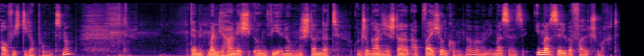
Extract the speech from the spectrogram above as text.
Auch wichtiger Punkt. Ne? Damit man ja nicht irgendwie in irgendeine Standard und schon gar nicht in Standardabweichung kommt, ne? weil man immer, immer dasselbe falsch macht.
